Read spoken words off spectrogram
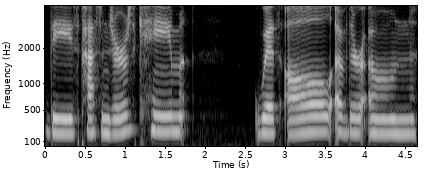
these passengers came with all of their own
